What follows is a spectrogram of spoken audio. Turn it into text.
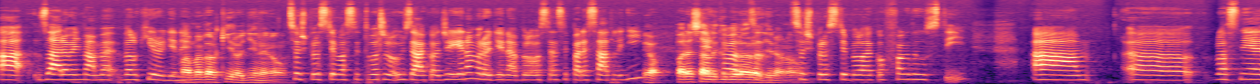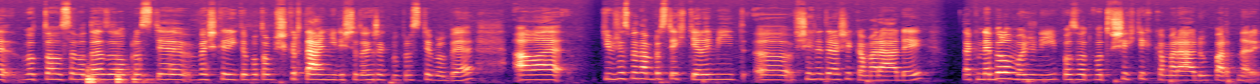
a zároveň máme velký rodiny. Máme velký rodiny, no. Což prostě vlastně tvořilo už základ, že jenom rodina bylo vlastně asi 50 lidí. Jo, 50 lidí byla rodina, no. Což prostě bylo jako fakt hustý. A uh, vlastně od toho se odrazilo prostě veškerý to potom škrtání, když to tak řeknu prostě blbě, ale tím, že jsme tam prostě chtěli mít uh, všechny ty naše kamarády, tak nebylo možné pozvat od všech těch kamarádů partnery.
